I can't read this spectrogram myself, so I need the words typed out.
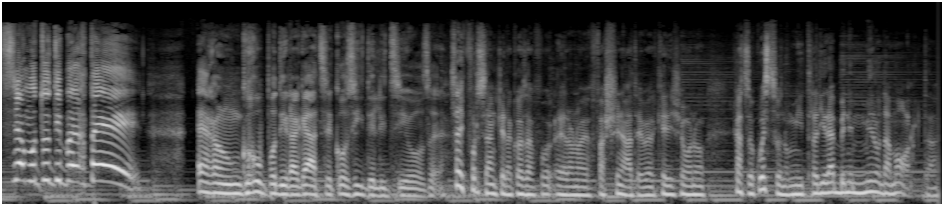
Siamo tutti per te! Erano un gruppo di ragazze così deliziose. Sai, forse anche la cosa erano affascinate perché dicevano: Cazzo, questo non mi tradirebbe nemmeno da morta.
